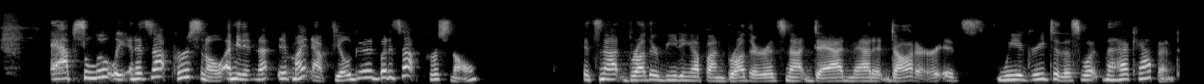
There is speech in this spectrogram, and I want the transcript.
absolutely and it's not personal i mean it, not, it might not feel good but it's not personal it's not brother beating up on brother. It's not dad mad at daughter. It's we agreed to this. What the heck happened?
